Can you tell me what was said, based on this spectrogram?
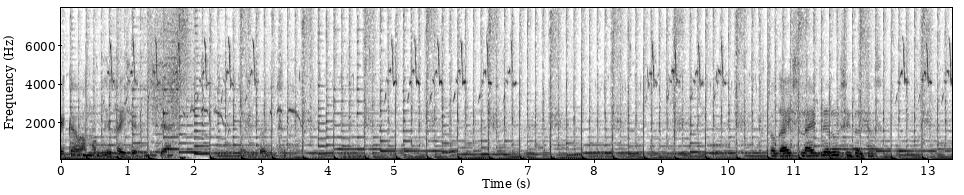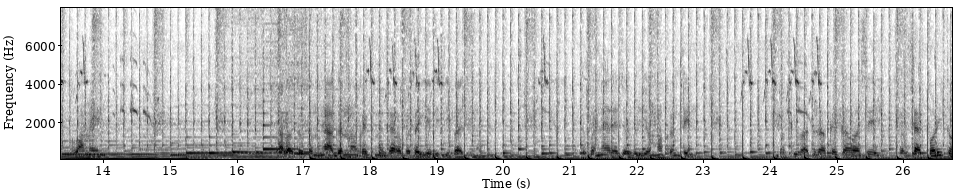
કંઈક આવા મગ દેખાય છે બીજા બાજુ છે તો ગાઈસ લાઈક જરૂરથી કરજો કોમેન્ટ ચાલો તો તમને આગળનો કંઈક નજારો બતાવીએ બીજી બાજુનો તો બન્યા રહેજો વિડીયોમાં કન્ટેન બાકી વાદળા કંઈક આવા છે વરસાદ પડી તો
